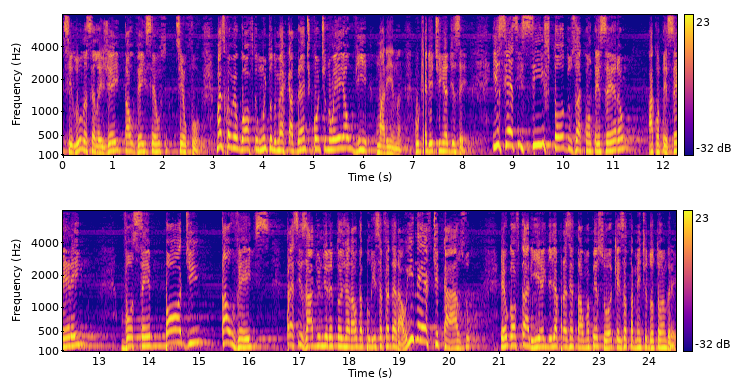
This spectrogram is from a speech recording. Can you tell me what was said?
se Lula se eleger, talvez se eu, se eu for. Mas como eu gosto muito do mercadante, continuei a ouvir, Marina, o que ele tinha a dizer. E se esses sis todos aconteceram, acontecerem, você pode, talvez, precisar de um diretor-geral da Polícia Federal. E neste caso, eu gostaria de lhe apresentar uma pessoa que é exatamente o doutor André.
